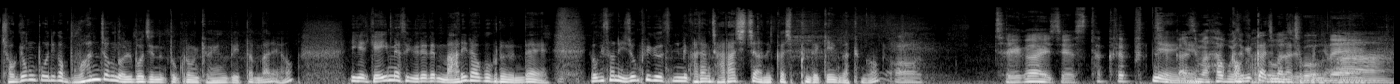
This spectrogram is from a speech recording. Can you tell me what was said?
적용 범위가 무한정 넓어지는 또 그런 경향도 있단 말이에요. 이게 게임에서 유래된 말이라고 그러는데 여기서는 이종필 교수님이 가장 잘하시지 않을까 싶은데 게임 같은 거. 어, 제가 이제 스타크래프트까지만 하고 예, 거기까지만 가가지고, 하셨군요. 네. 아,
